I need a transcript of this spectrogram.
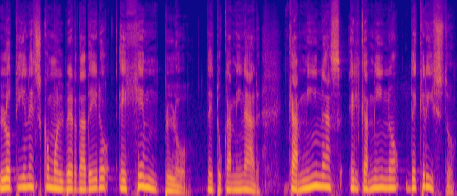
Lo tienes como el verdadero ejemplo de tu caminar. Caminas el camino de Cristo.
